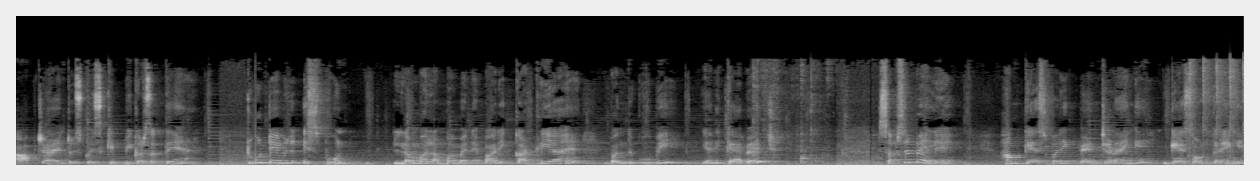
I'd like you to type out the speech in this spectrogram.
आप चाहें तो इसको स्किप भी कर सकते हैं। टू टेबल स्पून लंबा लंबा मैंने बारीक काट लिया है, बंद गोभी, यानी कैबेज सबसे पहले हम गैस पर एक पैन चढ़ाएँगे, गैस ऑन करेंगे।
